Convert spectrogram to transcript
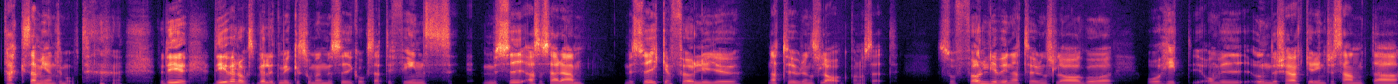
tacksam gentemot. För det, är- det är väl också väldigt mycket så med musik också, att det finns musik, alltså så här, musiken följer ju naturens lag på något sätt. Så följer vi naturens lag och, och hit, om vi undersöker intressanta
